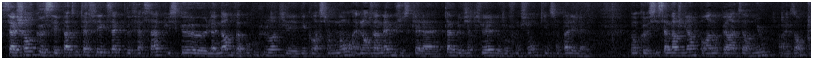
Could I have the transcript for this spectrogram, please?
Sachant que c'est pas tout à fait exact de faire ça, puisque la norme va beaucoup plus loin que les décorations de nom, elle en va même jusqu'à la table virtuelle de vos fonctions qui ne sont pas les mêmes. Donc euh, si ça marche bien pour un opérateur new, par exemple,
